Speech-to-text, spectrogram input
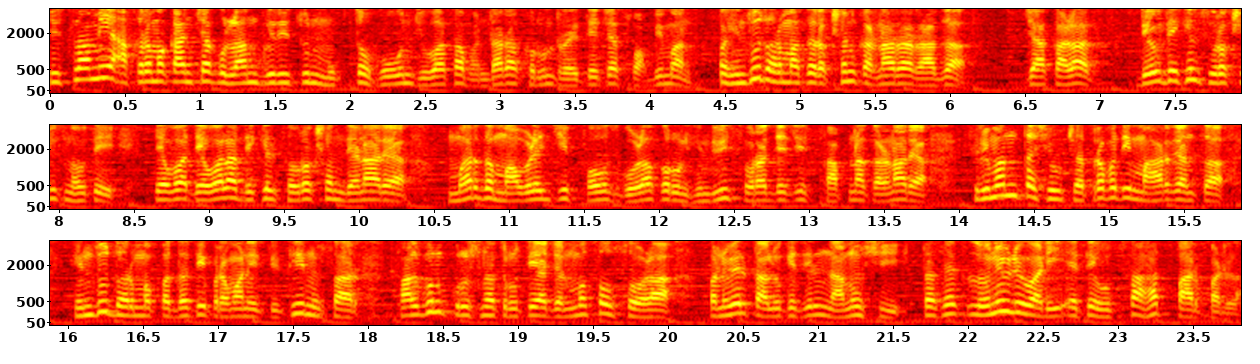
इस्लामी आक्रमकांच्या गुलामगिरीतून मुक्त होऊन जीवाचा भंडारा करून रयतेच्या स्वाभिमान व हिंदू धर्माचं रक्षण करणारा राजा ज्या काळात देव देखील सुरक्षित नव्हते तेव्हा देवाला देखील संरक्षण देणाऱ्या मर्द मावळ्यांची फौज गोळा करून हिंदवी स्वराज्याची स्थापना करणाऱ्या श्रीमंत शिव छत्रपती महाराजांचा हिंदू धर्म पद्धतीप्रमाणे तिथीनुसार फाल्गुन कृष्ण तृतीया जन्मोत्सव सोहळा पनवेल तालुक्यातील नानुशी तसेच लोणिवलीवाडी येथे उत्साहात पार पडला.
